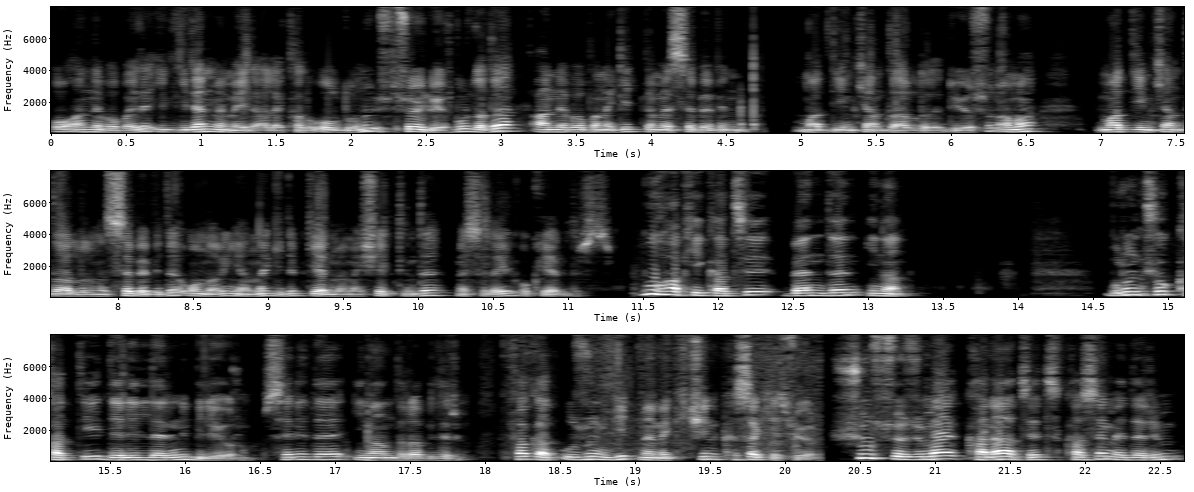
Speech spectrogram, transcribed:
o anne babayla ilgilenmemeyle alakalı olduğunu söylüyor. Burada da anne babana gitmeme sebebin maddi imkan darlığı diyorsun ama maddi imkan darlığının sebebi de onların yanına gidip gelmeme şeklinde meseleyi okuyabiliriz. Bu hakikati benden inan. Bunun çok katli delillerini biliyorum. Seni de inandırabilirim. Fakat uzun gitmemek için kısa kesiyorum. Şu sözüme kanaat et, kasem ederim.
